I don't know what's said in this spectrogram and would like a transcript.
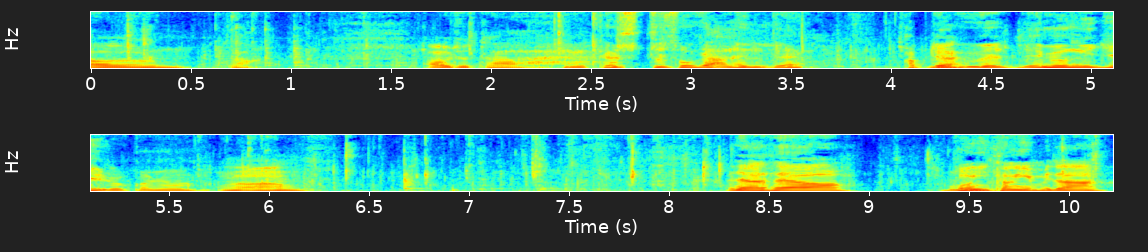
아우, 딱. 아우, 좋다. 음, 게스트 소개 안 해도 돼? 갑자기 왜네 명이지 이럴 거냐? 어. 안녕하세요. 공익형입니다.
